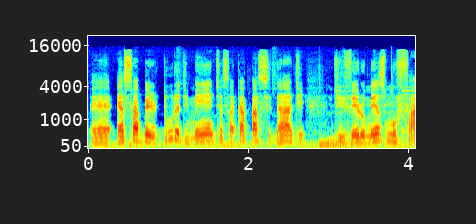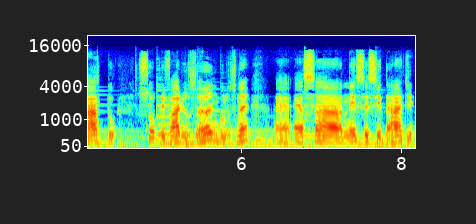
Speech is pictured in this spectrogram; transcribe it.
é, essa abertura de mente, essa capacidade de ver o mesmo fato sobre vários ângulos, né? É, essa necessidade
